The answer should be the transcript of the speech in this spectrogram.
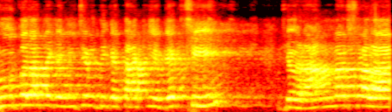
দুতলা থেকে নিচের দিকে তাকিয়ে দেখছি যে রান্নাশালায়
